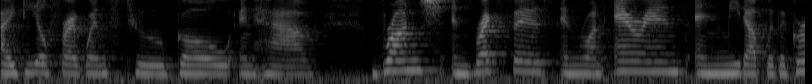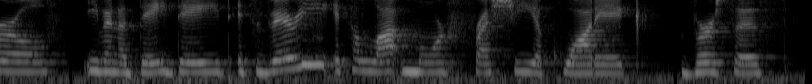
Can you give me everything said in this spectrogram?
ideal fragrance to go and have brunch and breakfast and run errands and meet up with the girls, even a day date. It's very it's a lot more freshy, aquatic versus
